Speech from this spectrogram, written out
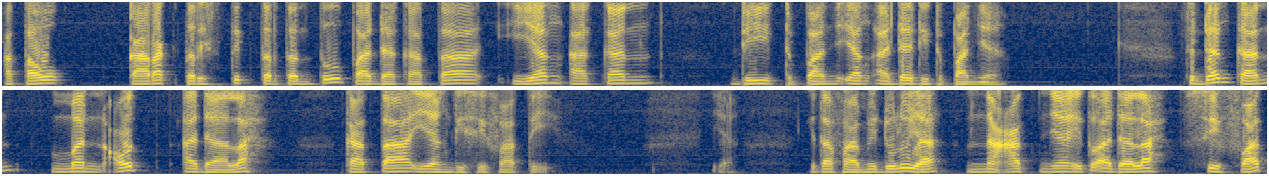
atau karakteristik tertentu pada kata yang akan di depan yang ada di depannya. Sedangkan man'ud adalah kata yang disifati. Ya. Kita pahami dulu ya, na'atnya itu adalah sifat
